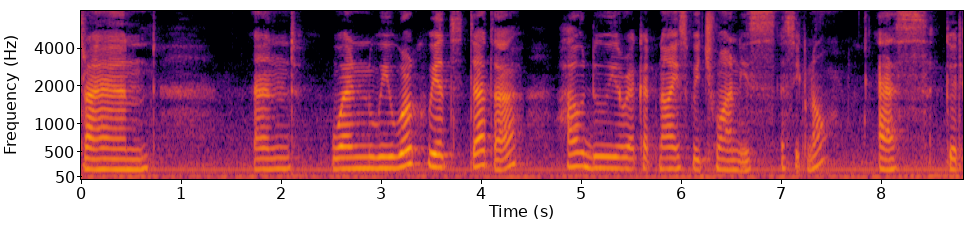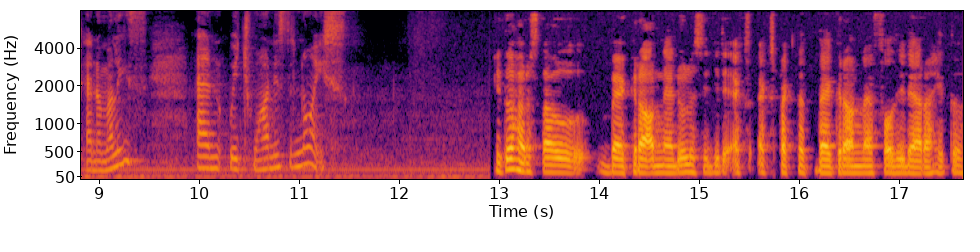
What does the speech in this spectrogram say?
trend, and when we work with data, how do we recognize which one is a signal as good anomalies and which one is the noise? itu harus tahu backgroundnya dulu sih. Jadi expected background level di daerah itu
